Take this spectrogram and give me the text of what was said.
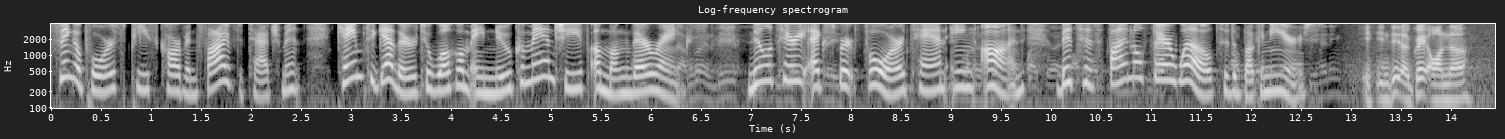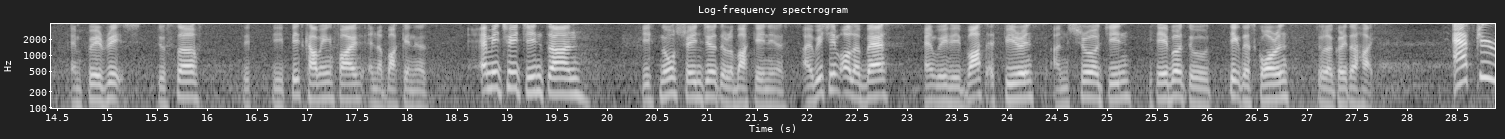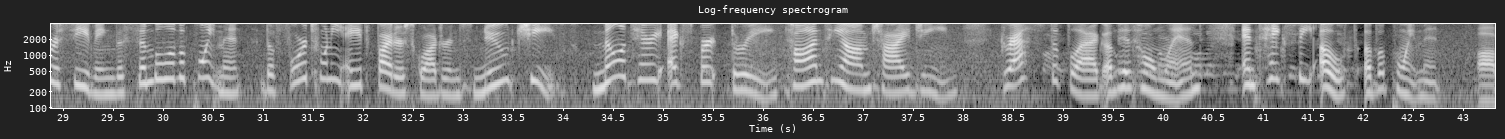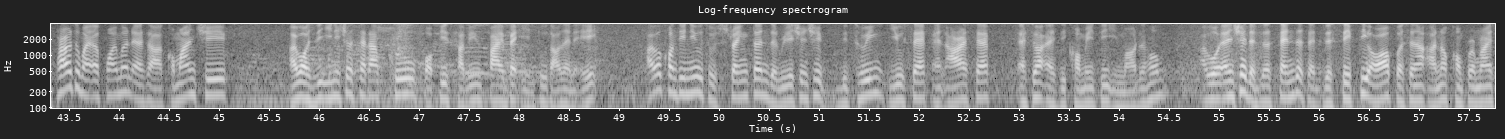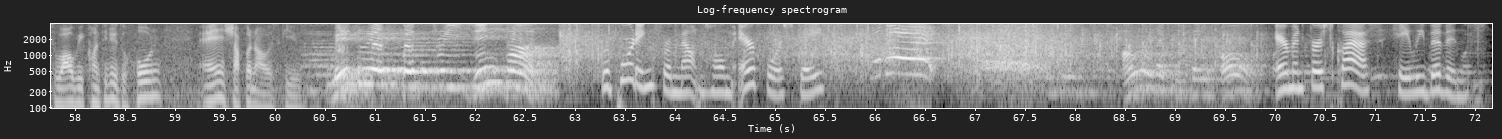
Singapore's Peace Carvin 5 detachment came together to welcome a new command chief among their ranks. Military expert 4 Tan Ing An bids his final farewell to the Buccaneers. It's indeed a great honor and privilege to serve the, the Peace Carvin 5 and the Buccaneers. ME3 Jin Tan is no stranger to the Buccaneers. I wish him all the best and with his vast experience, I'm sure Jin is able to take the squadrons to a greater height. After receiving the symbol of appointment, the 428th Fighter Squadron's new chief, military expert 3 Tan Tiam Chai Jin, grasps the flag of his homeland and takes the oath of appointment. Uh, prior to my appointment as a command chief, I was the initial setup crew for Peace Carvin 5 back in 2008. I will continue to strengthen the relationship between USAF and RSAF as well as the community in Mountain Home. I will ensure that the standards and the safety of our personnel are not compromised while we continue to hone and sharpen our skills. Military Expert 3 Jin Tan. Reporting from Mountain Home Air Force Base, I would like to thank all Airman First Class Haley Bivens.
